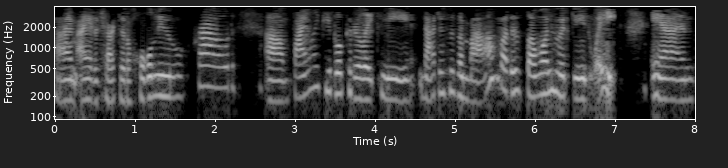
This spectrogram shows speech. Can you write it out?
time, I had attracted a whole new crowd. Um, finally, people could relate to me not just as a mom, but as someone who had gained weight, and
